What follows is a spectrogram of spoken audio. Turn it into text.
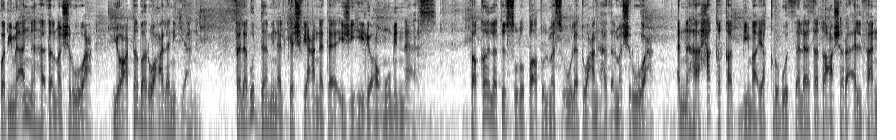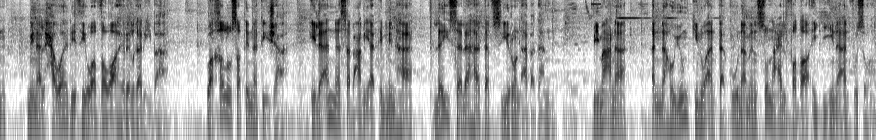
وبما أن هذا المشروع يعتبر علنيا فلابد من الكشف عن نتائجه لعموم الناس. فقالت السلطات المسؤولة عن هذا المشروع أنها حققت بما يقرب الثلاثة عشر ألفا من الحوادث والظواهر الغريبة. وخلصت النتيجة إلى أن سبعمائة منها ليس لها تفسير أبدا بمعنى أنه يمكن أن تكون من صنع الفضائيين أنفسهم.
